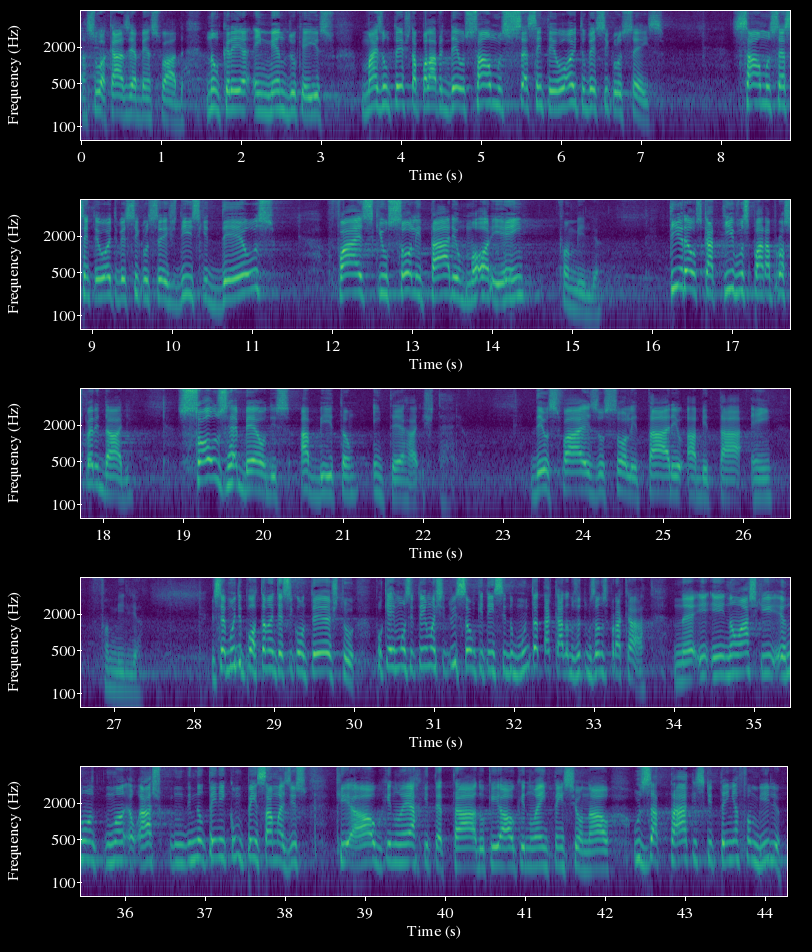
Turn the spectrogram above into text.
A sua casa é abençoada. Não creia em menos do que isso. Mais um texto da palavra de Deus, Salmos 68, versículo 6. Salmos 68, versículo 6 diz que Deus faz que o solitário more em família, tira os cativos para a prosperidade só os rebeldes habitam em terra estéril. Deus faz o solitário habitar em família. Isso é muito importante, esse contexto, porque, irmão, se tem uma instituição que tem sido muito atacada nos últimos anos para cá, né, e, e, não acho que, eu não, não eu acho, não tem nem como pensar mais isso, que é algo que não é arquitetado, que é algo que não é intencional, os ataques que tem a família.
